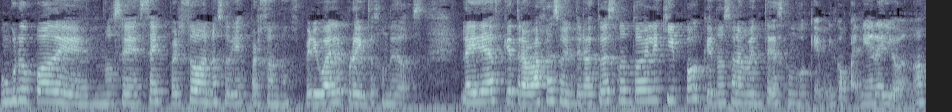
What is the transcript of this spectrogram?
un grupo de, no sé, seis personas o diez personas, pero igual el proyecto son de dos. La idea es que trabajas o interactúes con todo el equipo, que no solamente es como que mi compañera y yo, ¿no?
